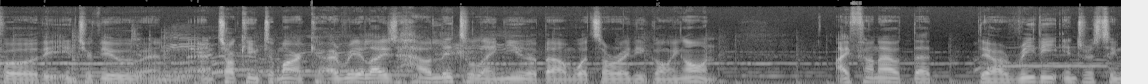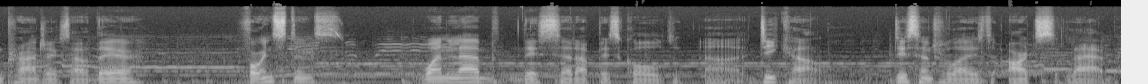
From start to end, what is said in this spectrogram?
For the interview and, and talking to Marc, I realized how little I knew about what's already going on. I found out that there are really interesting projects out there. For instance, one lab they set up is called uh, DECAL, Decentralized Arts Lab.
